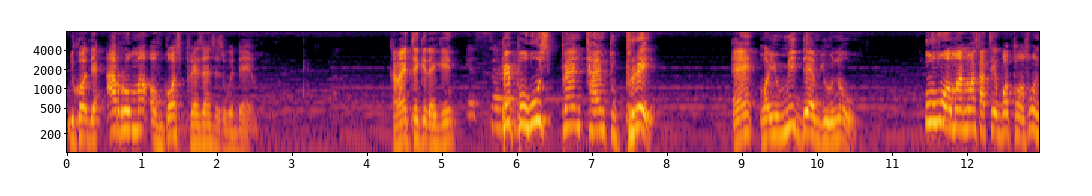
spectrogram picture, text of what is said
Because the aroma of God's presence is with them. Can I take it again? Yes, sir. People who spend time to pray, eh, when you meet them, you know. Who woman wants to take buttons on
